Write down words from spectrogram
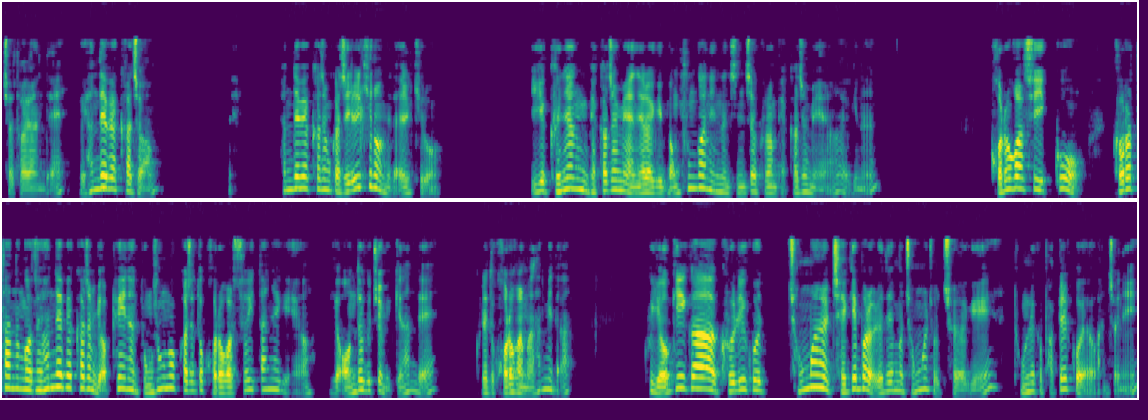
저 더 현대, 그 현대백화점, 네, 현대백화점까지 1km입니다. 1km. 이게 그냥 백화점이 아니라 여기 명품관 있는 진짜 그런 백화점이에요. 여기는 걸어갈 수 있고 그렇다는 것은 현대백화점 옆에 있는 동성로까지도 걸어갈 수 있다는 얘기예요. 이게 언덕이 좀 있긴 한데 그래도 걸어갈 만 합니다. 그 여기가 그리고 정말 재개발 완료되면 정말 좋죠. 여기 동네가 바뀔 거예요. 완전히.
